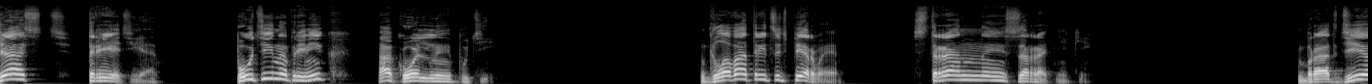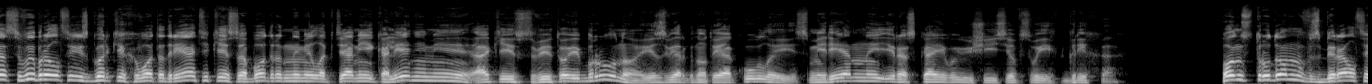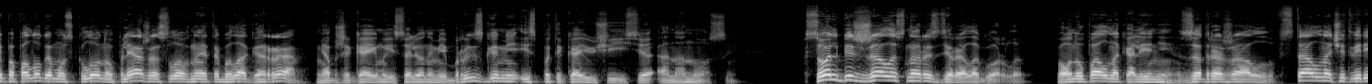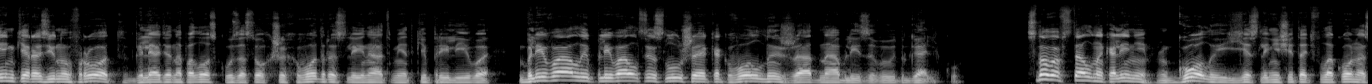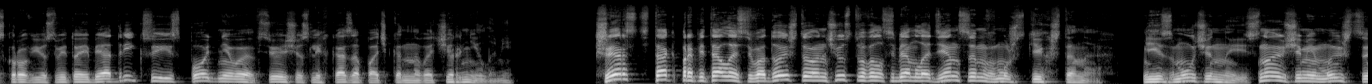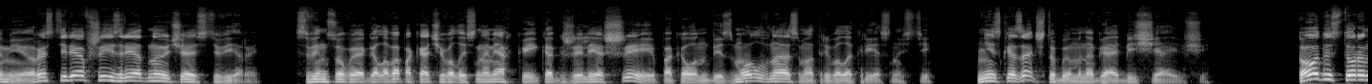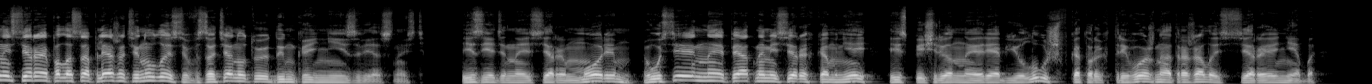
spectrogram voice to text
Часть третья. Пути напрямик, окольные пути. Глава 31. Странные соратники. Брат Диас выбрался из горьких вод Адриатики с ободранными локтями и коленями, аки святой Бруно, извергнутый акулой, смиренный и раскаивающийся в своих грехах. Он с трудом взбирался по пологому склону пляжа, словно это была гора, обжигаемый солеными брызгами и спотыкающиеся ананосы. Соль безжалостно раздирала горло. Он упал на колени, задрожал, встал на четвереньки, разинув рот, глядя на полоску засохших водорослей на отметке прилива, блевал и плевался, слушая, как волны жадно облизывают гальку. Снова встал на колени, голый, если не считать флакона с кровью святой Беатриксы из поднего, все еще слегка запачканного чернилами. Шерсть так пропиталась водой, что он чувствовал себя младенцем в мужских штанах. Измученный, с ноющими мышцами, растерявший изрядную часть веры. Свинцовая голова покачивалась на мягкой, как желе, шее, пока он безмолвно осматривал окрестности. Не сказать, чтобы многообещающе. По обе стороны серая полоса пляжа тянулась в затянутую дымкой неизвестность. Изъеденная серым морем, усеянная пятнами серых камней, испещренная рябью луж, в которых тревожно отражалось серое небо.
